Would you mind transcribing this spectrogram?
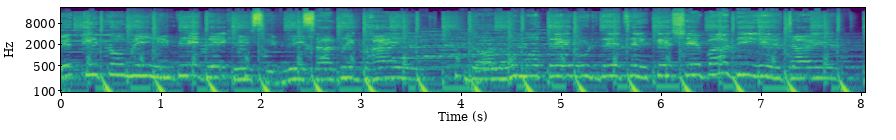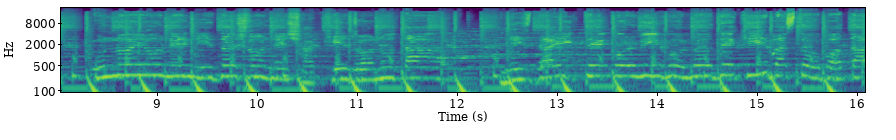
ব্যতিক্রমী এমপি দেখি শিবলি সাদিক ভাই। জলমতে ঊর্ধ্বে থেকে সেবা দিয়ে যায়। উন্নয়নের নিদর্শনে সাক্ষী জনতা। নিজ দায়িত্বে কর্মী হলো দেখি বাস্তবতা।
